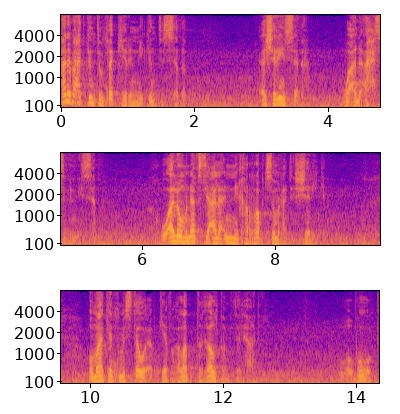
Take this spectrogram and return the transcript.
أنا بعد كنت مفكر إني كنت السبب. عشرين سنة وأنا أحسب إني السبب وألوم نفسي على إني خربت سمعة الشركة وما كنت مستوعب كيف غلطت غلطة مثل هذه وأبوك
